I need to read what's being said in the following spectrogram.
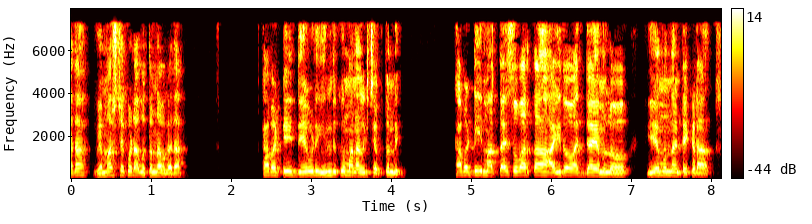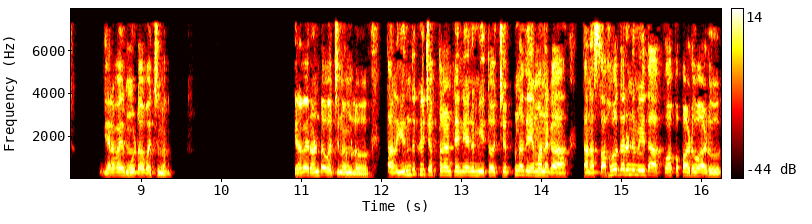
కదా? విమర్శకుడు అవుతున్నావు కదా? కాబట్టి దేవుడు ఇందుకు మనల్ని చెప్తుంది. కాబట్టి మత్తాయి సువార్త ఐదో అధ్యాయంలో ఏముందంటే ఇక్కడ ఇరవై వచనం. ఇరవై రెండో వచనంలో తను ఎందుకు చెప్తానంటే నేను మీతో చెప్పినది ఏమనగా తన సహోదరుని మీద కోపపడువాడు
